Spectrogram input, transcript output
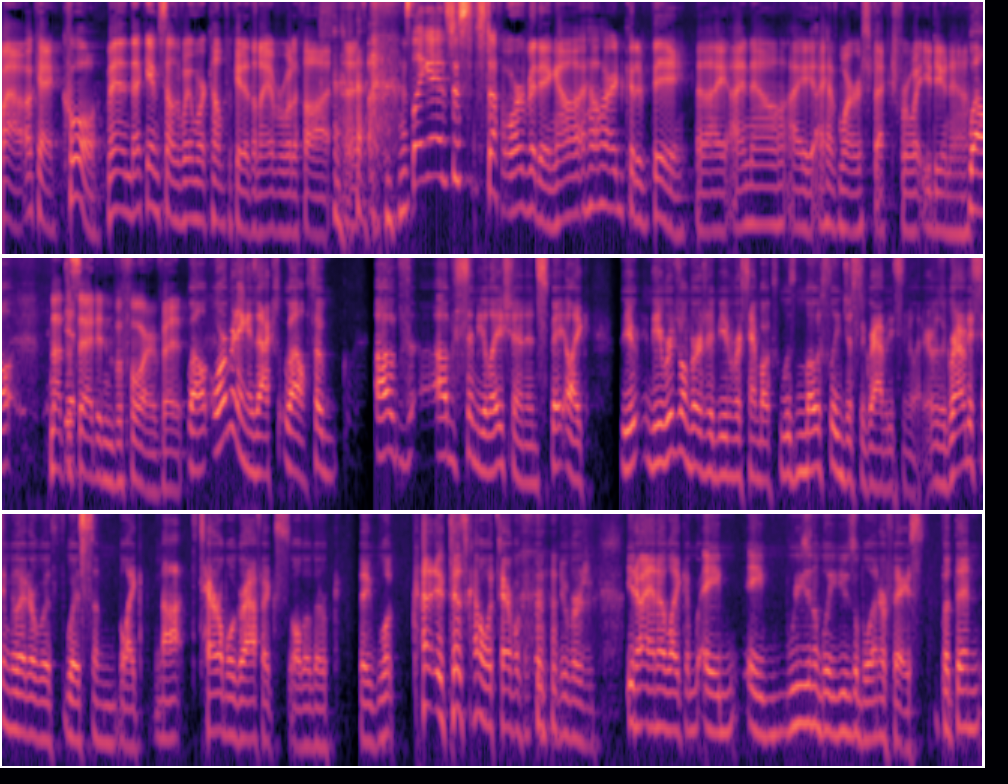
Wow. Okay. Cool. Man, that game sounds way more complicated than I ever would have thought. it's, like, yeah, it's just stuff orbiting. How, how hard could it be? But I, I now, I, I have more respect for what you do now. Well, not to it- say I didn't before, but Well, orbiting is actually well. So of of simulation and space, like the the original version of Universe Sandbox was mostly just a gravity simulator. It was a gravity simulator with with some like not terrible graphics, although they're they look it does kind of look terrible compared to the new version, you know, and a, like a a reasonably usable interface. But then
